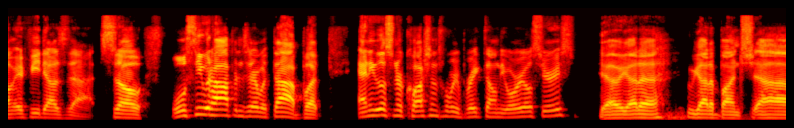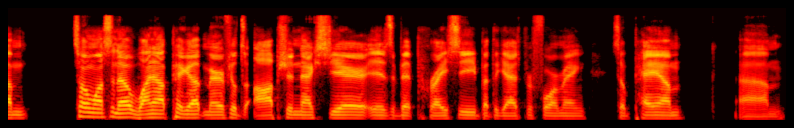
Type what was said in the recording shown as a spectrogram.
Um, if he does that. So we'll see what happens there with that. But any listener questions before we break down the Orioles series? Yeah, we got a we got a bunch. Um, someone wants to know why not pick up Merrifield's option next year. It is a bit pricey, but the guy's performing, so pay him. Um,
